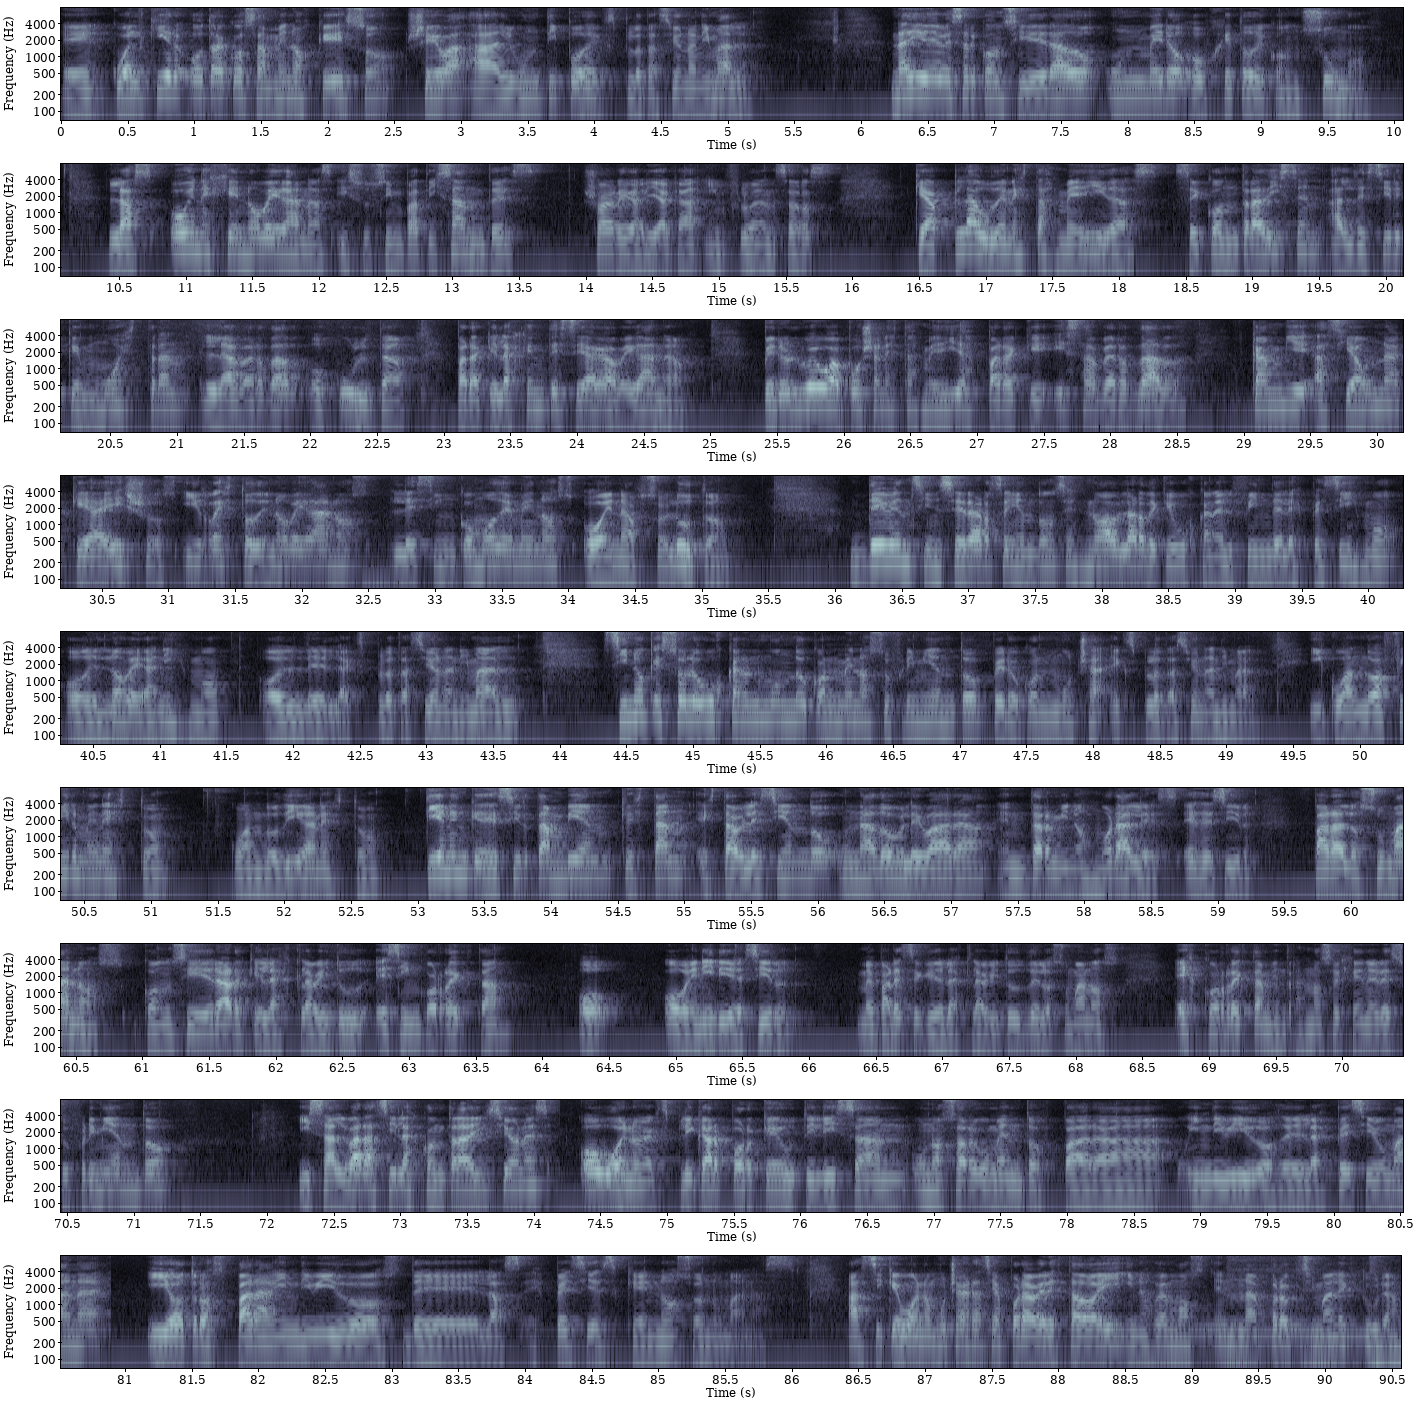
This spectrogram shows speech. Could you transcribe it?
Eh, cualquier otra cosa menos que eso lleva a algún tipo de explotación animal. Nadie debe ser considerado un mero objeto de consumo. Las ONG no veganas y sus simpatizantes, yo agregaría acá influencers, que aplauden estas medidas se contradicen al decir que muestran la verdad oculta para que la gente se haga vegana, pero luego apoyan estas medidas para que esa verdad cambie hacia una que a ellos y resto de no veganos les incomode menos o en absoluto. Deben sincerarse y entonces no hablar de que buscan el fin del especismo o del no veganismo o el de la explotación animal, sino que solo buscan un mundo con menos sufrimiento pero con mucha explotación animal. Y cuando afirmen esto, cuando digan esto, tienen que decir también que están estableciendo una doble vara en términos morales, es decir, para los humanos considerar que la esclavitud es incorrecta, o, o venir y decir, me parece que la esclavitud de los humanos es correcta mientras no se genere sufrimiento, y salvar así las contradicciones, o bueno, explicar por qué utilizan unos argumentos para individuos de la especie humana y otros para individuos de las especies que no son humanas. Así que bueno, muchas gracias por haber estado ahí y nos vemos en una próxima lectura.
